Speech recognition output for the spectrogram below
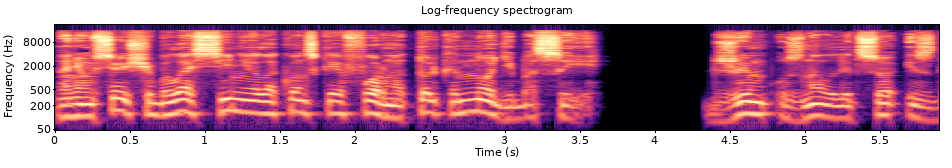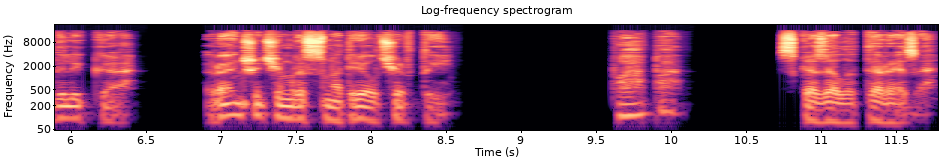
На нем все еще была синяя лаконская форма, только ноги босые. Джим узнал лицо издалека раньше, чем рассмотрел черты. «Папа?» — сказала Тереза.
